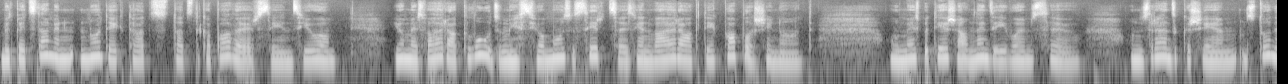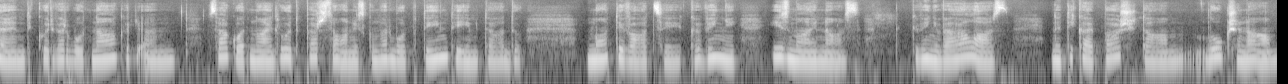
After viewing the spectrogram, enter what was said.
Bet pēc tam ir notiek tāds, tāds tā pavērsiens, jo, jo mēs vairāk lūdzamies, jo mūsu sirds aizvien vairāk tiek paplašināta un mēs patiešām nedzīvojam sev. Un es redzu, ka šie studenti, kuri varbūt nāk ar um, sākotnēji ļoti personisku un varbūt pat intīmu tādu motivāciju, ka viņi izmainās, ka viņi vēlās ne tikai paši tām lūkšanām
